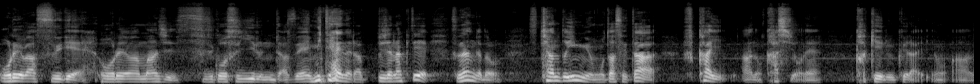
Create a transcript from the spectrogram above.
俺はすげえ俺はマジすごすぎるんだぜみたいなラップじゃなくてそなんかだろう。ちゃんと意味を持たせた深いあの歌詞をね書けるくらいのあの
